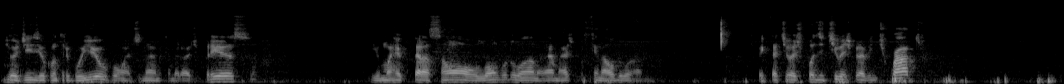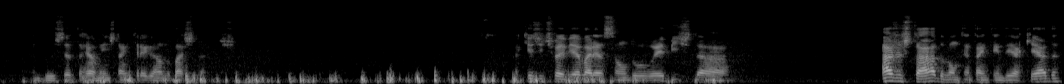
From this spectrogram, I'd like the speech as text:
Biodiesel contribuiu com a dinâmica melhor de preço e uma recuperação ao longo do ano, né, mais para o final do ano. Expectativas positivas para 24 indústria realmente está entregando bastante. Aqui a gente vai ver a variação do EBITDA ajustado, vamos tentar entender a queda.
